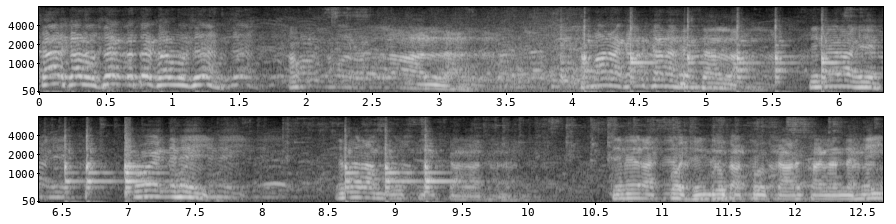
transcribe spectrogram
કારખાનું છે કતરખાનું છે અલ્લાહ हमारा कारखाना है साला ये मेरा है कोई नहीं ये मेरा मुस्लिम का कारखाना ये मेरा कोई हिंदू का कोई कारखाना नहीं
